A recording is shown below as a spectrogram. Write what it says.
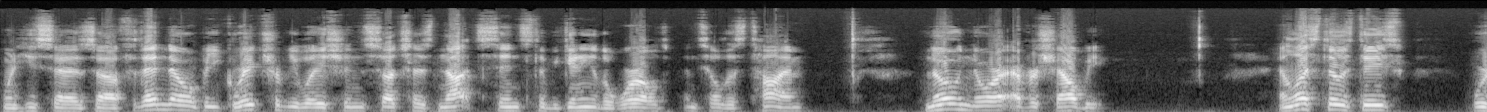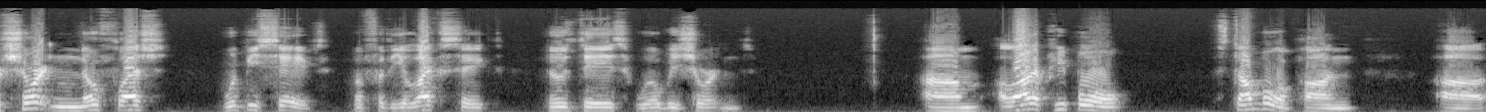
when he says, uh, For then there will be great tribulation, such as not since the beginning of the world until this time, no, nor ever shall be. Unless those days were shortened, no flesh would be saved, but for the elect's sake, those days will be shortened um, a lot of people stumble upon, uh,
